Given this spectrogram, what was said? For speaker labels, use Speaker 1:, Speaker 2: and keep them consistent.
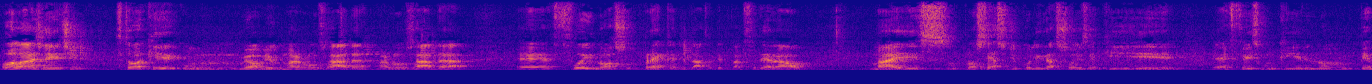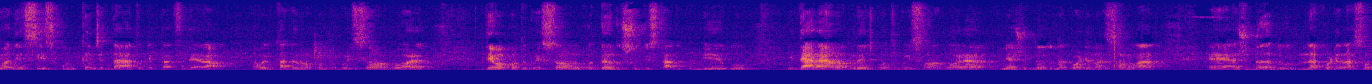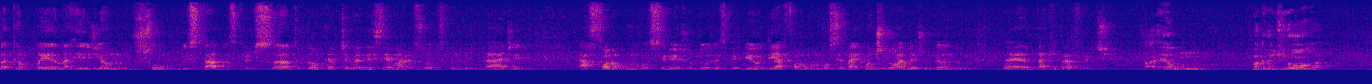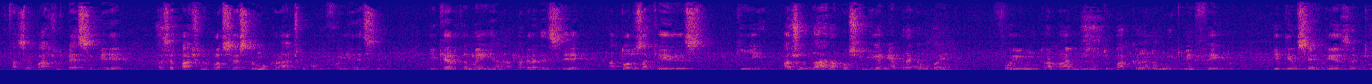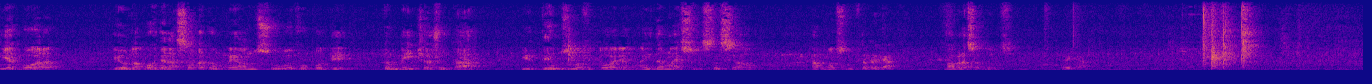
Speaker 1: Olá, gente. Estou aqui com meu amigo Marlon Lousada. Marlon Lousada é, foi nosso pré-candidato a deputado federal, mas o processo de coligações aqui é, fez com que ele não permanecesse como candidato a deputado federal. Então ele está dando uma contribuição agora, deu uma contribuição rodando o sul do estado comigo e dará uma grande contribuição agora, me ajudando na coordenação lá é, ajudando na coordenação da campanha na região sul do estado do Espírito Santo. Então, quero te agradecer, Mário, a sua disponibilidade, a forma como você me ajudou nesse período e a forma como você vai continuar me ajudando né, daqui para frente.
Speaker 2: Tá, é um, uma grande honra fazer parte do PSB, fazer parte do processo democrático como foi esse. E quero também, Renato, agradecer a todos aqueles que ajudaram a construir a minha pré-campanha. Foi um trabalho muito bacana, muito bem feito e tenho certeza que agora eu na coordenação da campanha lá no Sul, eu vou poder também te ajudar e termos uma vitória ainda mais substancial para o nosso governo.
Speaker 1: Muito obrigado.
Speaker 2: Um abraço a todos.
Speaker 1: Obrigado.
